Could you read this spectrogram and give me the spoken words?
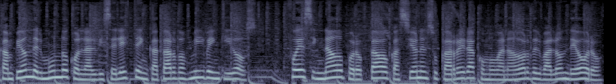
campeón del mundo con la albiceleste en Qatar 2022, fue designado por octava ocasión en su carrera como ganador del Balón de Oro,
